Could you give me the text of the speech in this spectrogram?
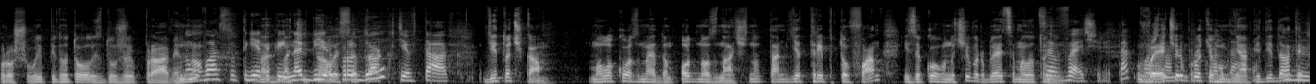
Прошу, ви підготувались дуже правильно. Ну, у вас тут є такий набір начиталися, так. продуктів, так. Діточкам Молоко з медом однозначно. Там є триптофан, із якого вночі виробляється Це ввечері, так? Можна, Ввечері протягом дня дати? під'їдати.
